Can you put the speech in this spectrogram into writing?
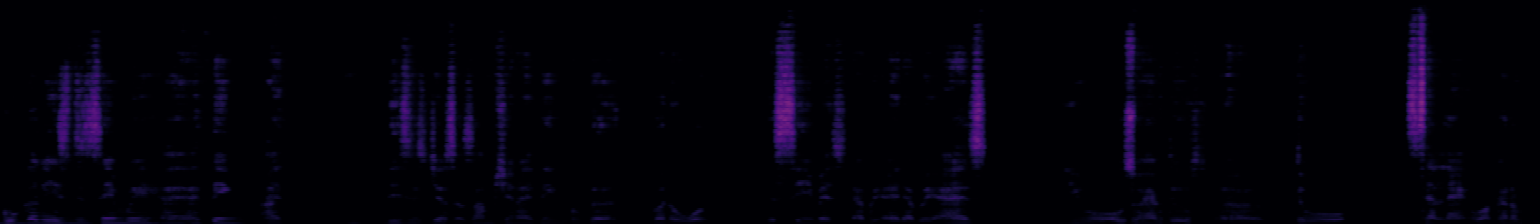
Google is the same way. I, I think I this is just assumption. I think Google gonna work the same as AWS you also have to uh, to select what kind of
